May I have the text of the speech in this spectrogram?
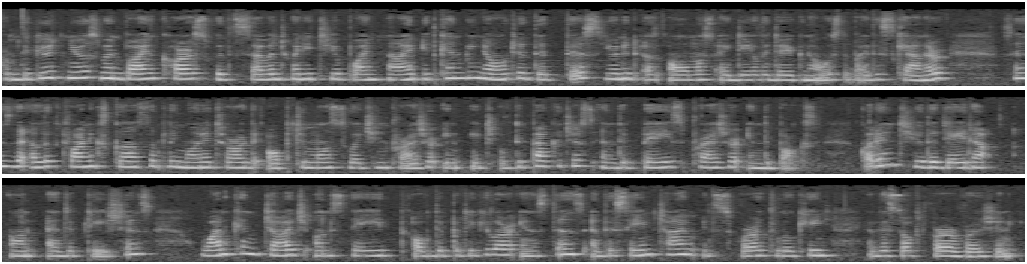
From the good news when buying cars with 722.9, it can be noted that this unit is almost ideally diagnosed by the scanner, since the electronics constantly monitor the optimal switching pressure in each of the packages and the base pressure in the box. According to the data on adaptations, one can judge on state of the particular instance. At the same time, it's worth looking at the software version.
